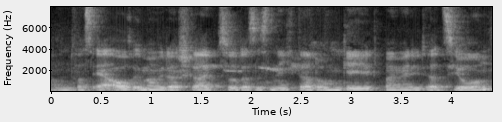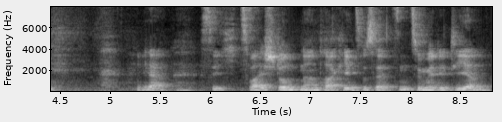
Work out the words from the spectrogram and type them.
Und was er auch immer wieder schreibt, so dass es nicht darum geht, bei Meditation, ja, sich zwei Stunden am Tag hinzusetzen, zu meditieren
